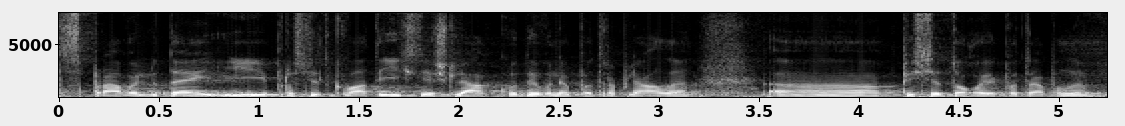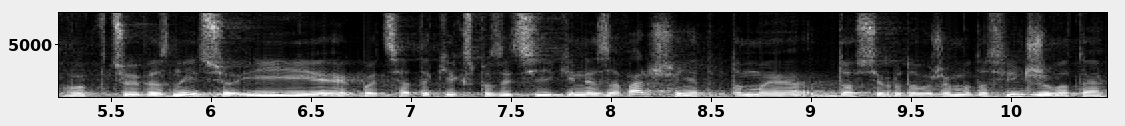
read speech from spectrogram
справи людей і прослідкувати їхній шлях, куди вони потрапляли е, після того, як потрапили в, цю в'язницю. І якби це такі експозиції, які не завершені. Тобто ми досі продовжуємо досліджувати.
